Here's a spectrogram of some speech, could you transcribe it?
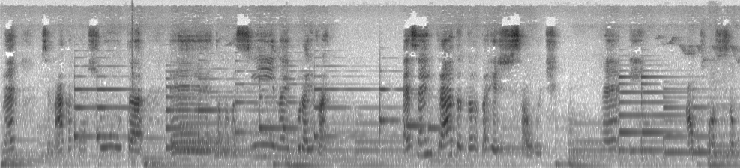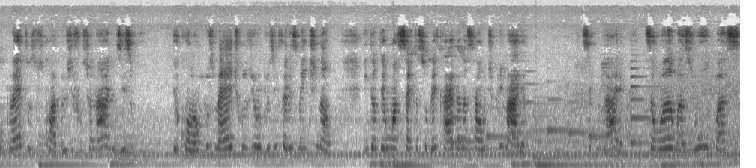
né? Você marca consulta, é, toma vacina e por aí vai. Essa é a entrada da, da rede de saúde, né? E alguns postos estão completos, os quadros de funcionários, isso eu coloco os médicos e outros infelizmente não. Então tem uma certa sobrecarga na saúde primária. Secundária são AMAs, UPAs,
